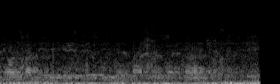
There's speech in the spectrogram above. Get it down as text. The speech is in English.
señor San Miguel.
